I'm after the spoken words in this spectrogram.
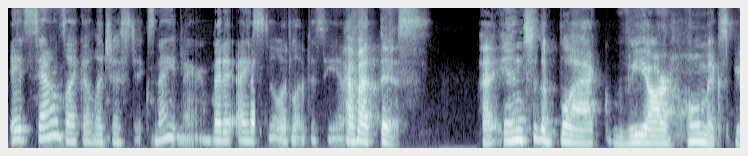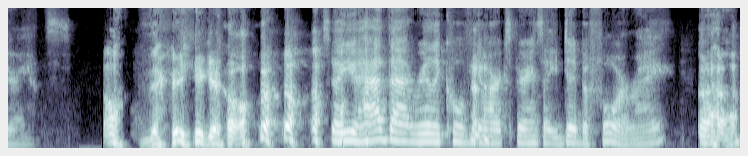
it sounds like a logistics nightmare, but it, I still would love to see it. How about this? Uh, Into the Black VR home experience. oh, there you go. So you had that really cool VR experience that you did before, right? uh-huh.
